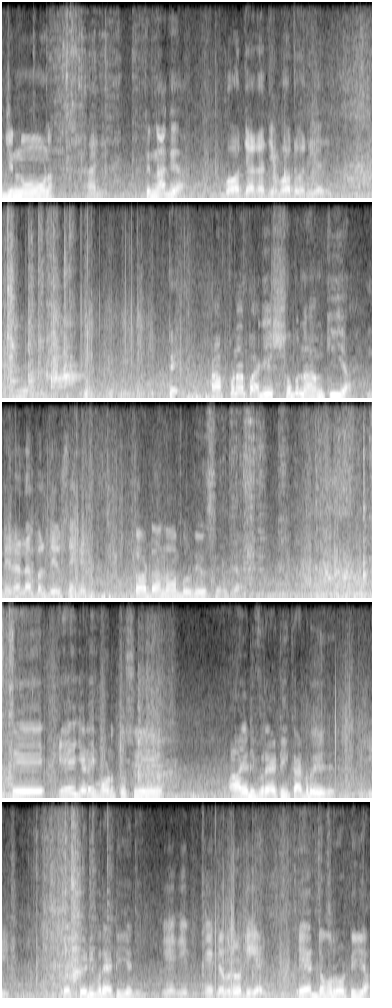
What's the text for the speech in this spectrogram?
ਜਨੂਨ ਹਾਂਜੀ। ਕਿੰਨਾ ਗਿਆ? ਬਹੁਤ ਜ਼ਿਆਦਾ ਜੀ ਬਹੁਤ ਵਧੀਆ ਜੀ। ਤੇ ਆਪਣਾ ਭਾਜੀ ਸ਼ੁਭ ਨਾਮ ਕੀ ਆ? ਮੇਰਾ ਨਾਮ ਬਲਦੇਵ ਸਿੰਘ ਹੈ ਜੀ। ਤੁਹਾਡਾ ਨਾਮ ਬਲਦੇਵ ਸਿੰਘ ਆ। ਤੇ ਇਹ ਜਿਹੜੇ ਹੁਣ ਤੁਸੀਂ ਆ ਜਿਹੜੀ ਵੈਰਾਈਟੀ ਕੱਢ ਰਹੇ ਜੇ ਜੀ। ਇਹ ਕਿਹੜੀ ਵੈਰਾਈਟੀ ਹੈ ਜੀ? ਇਹ ਜੀ ਇਹ ਡਬਲ ਰੋਟੀ ਹੈ ਜੀ। ਇਹ ਡਬਲ ਰੋਟੀ ਆ।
